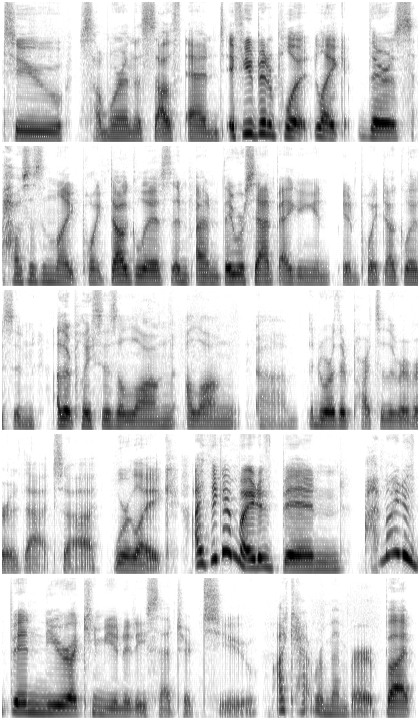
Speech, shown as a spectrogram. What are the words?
to somewhere in the south end. If you'd been deployed, like there's houses in like Point Douglas, and and they were sandbagging in in Point Douglas and other places along along um, the northern parts of the river that uh, were like. I think I might have been. I might have been near a community center too. I can't remember, but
